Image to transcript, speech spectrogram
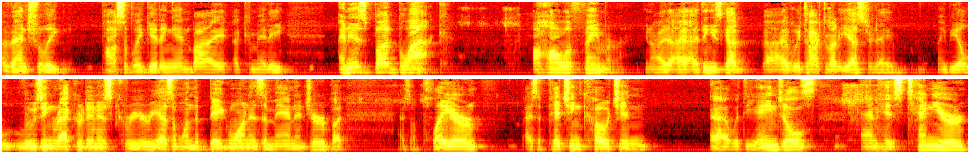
eventually possibly getting in by a committee, and is Bud Black a Hall of Famer? You know, I, I think he's got. Uh, we talked about it yesterday. Maybe a losing record in his career. He hasn't won the big one as a manager, but as a player, as a pitching coach in uh, with the Angels, and his tenure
